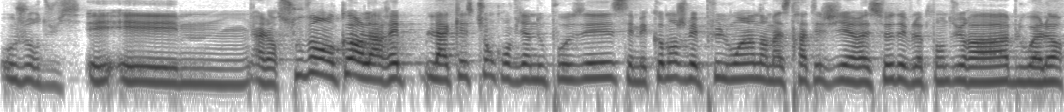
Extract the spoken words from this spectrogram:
aujourd'hui. Et, hum, alors, souvent encore, la, la question qu'on vient nous poser, c'est mais comment je vais plus loin dans ma stratégie RSE, développement durable, ou alors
